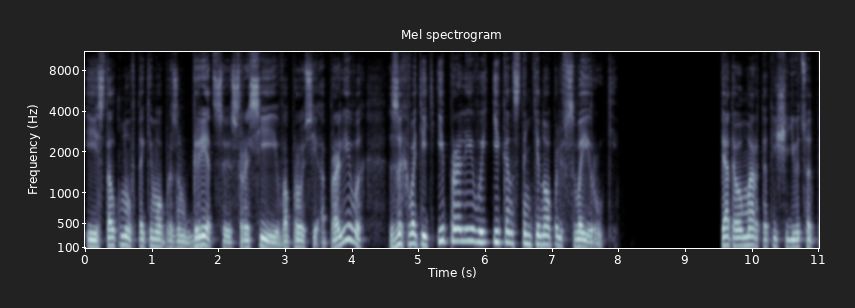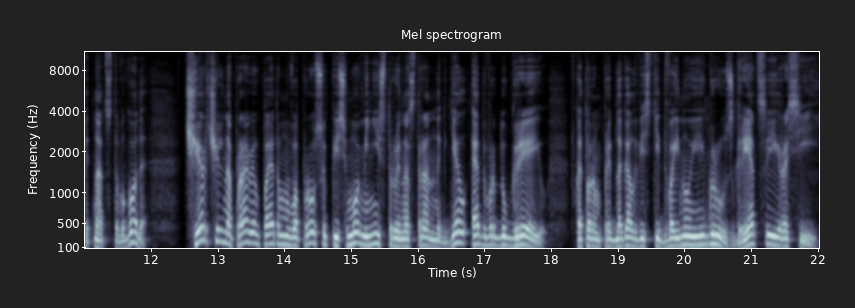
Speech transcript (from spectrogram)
и, столкнув таким образом Грецию с Россией в вопросе о проливах, захватить и проливы, и Константинополь в свои руки. 5 марта 1915 года Черчилль направил по этому вопросу письмо министру иностранных дел Эдварду Грею, в котором предлагал вести двойную игру с Грецией и Россией.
